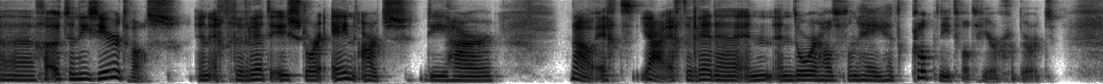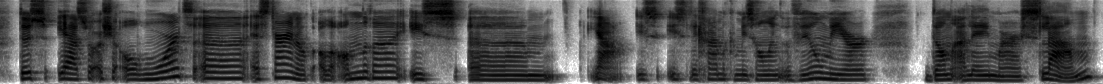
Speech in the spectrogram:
uh, geëuthaniseerd was. En echt gered is door één arts die haar nou echt, ja, echt redde en, en door had van hé, hey, het klopt niet wat hier gebeurt. Dus ja, zoals je al hoort, uh, Esther en ook alle anderen, is, uh, ja, is, is lichamelijke mishandeling veel meer dan alleen maar slaan.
